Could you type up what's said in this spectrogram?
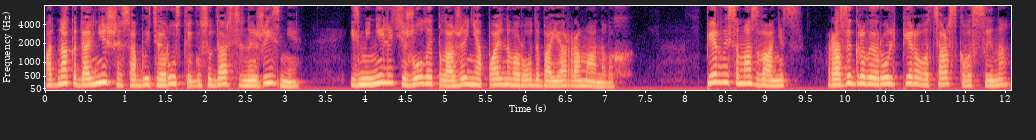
Однако дальнейшие события русской государственной жизни изменили тяжелое положение опального рода бояр Романовых. Первый самозванец, разыгрывая роль первого царского сына,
